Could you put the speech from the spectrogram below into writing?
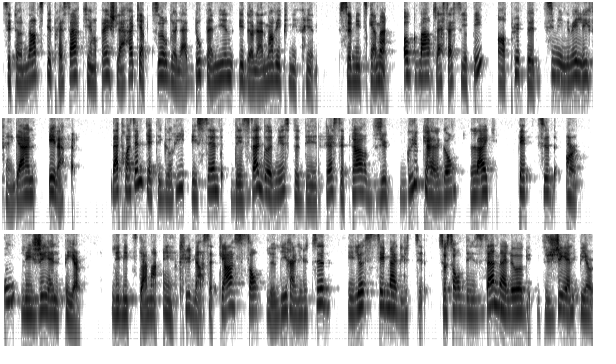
c'est un antidépresseur qui empêche la recapture de la dopamine et de la norépinéphrine. Ce médicament augmente la satiété en plus de diminuer les fringales et la faim. La troisième catégorie est celle des agonistes des récepteurs du glucagon-like peptide 1 ou les GLP1. Les médicaments inclus dans cette classe sont le liraglutide et le sémaglutide. Ce sont des analogues du GLP1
